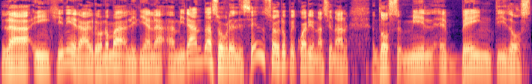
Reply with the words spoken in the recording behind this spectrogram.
la ingeniera agrónoma Liliana Miranda, sobre el Censo Agropecuario Nacional 2022.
